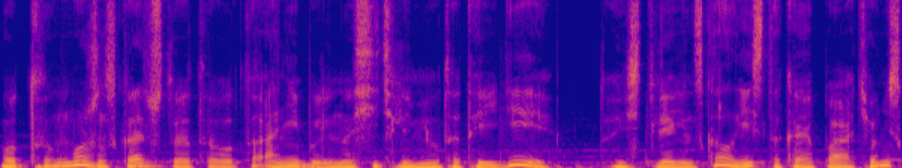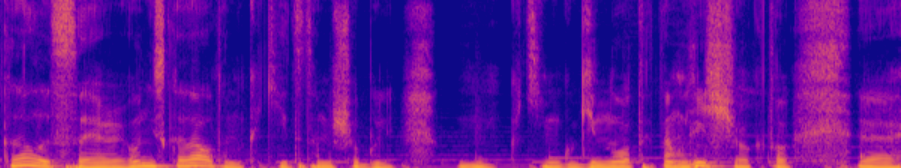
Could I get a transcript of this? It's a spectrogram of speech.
Вот можно сказать, что это вот они были носителями вот этой идеи. То есть Ленин сказал, есть такая партия. Он не сказал эсеры, он не сказал там какие-то там еще были, какие-нибудь гугеноты там или еще кто. Э,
